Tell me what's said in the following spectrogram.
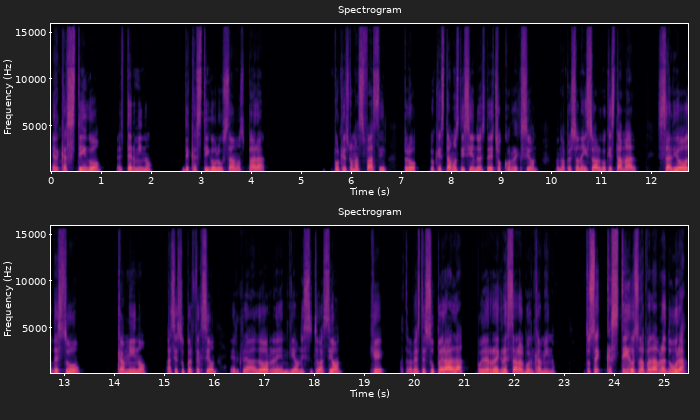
El castigo, el término de castigo lo usamos para, porque es lo más fácil, pero lo que estamos diciendo es de hecho corrección. Cuando una persona hizo algo que está mal, salió de su camino hacia su perfección, el Creador le envía una situación que a través de superarla puede regresar al buen camino. Entonces, castigo es una palabra dura,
